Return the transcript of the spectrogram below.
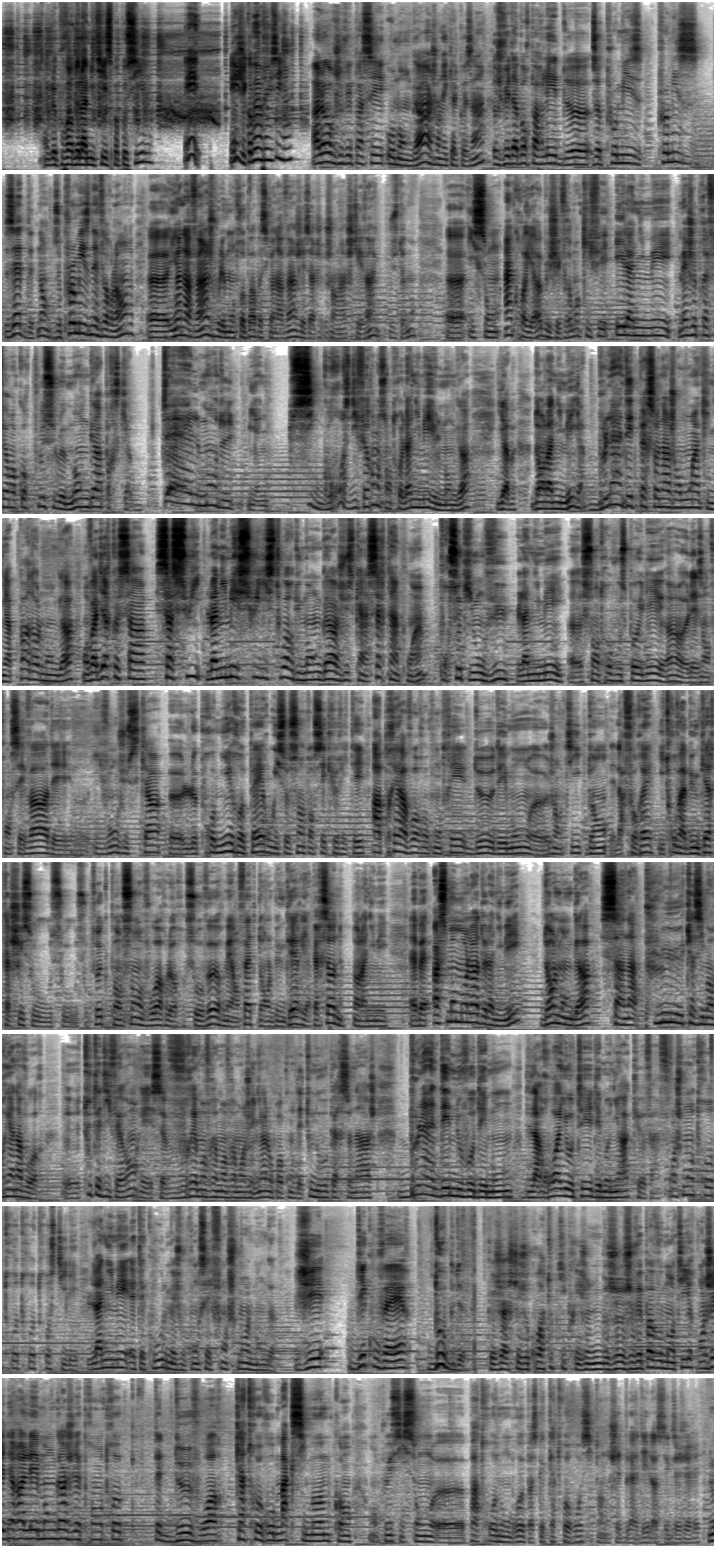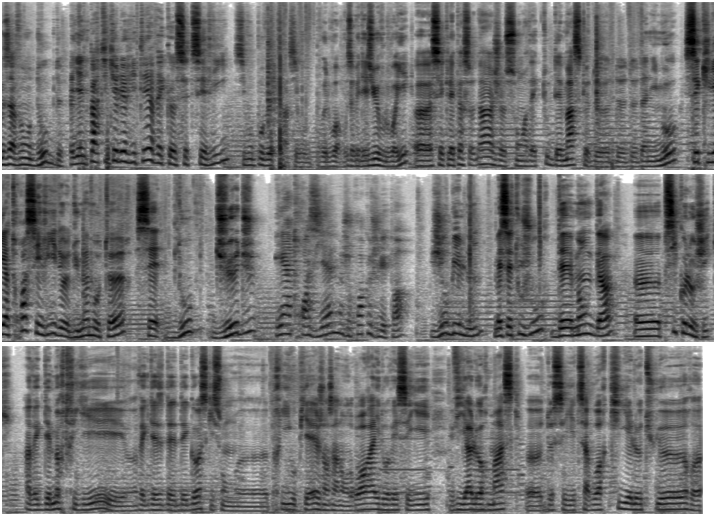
Avec le pouvoir de l'amitié, c'est pas possible. Eh eh, j'ai quand même réussi, hein Alors, je vais passer au manga, j'en ai quelques-uns. Je vais d'abord parler de The Promise... Promise Z Non, The Promise Neverland. Euh, Il y en a 20, je vous les montre pas parce qu'il y en a 20, je les ach- j'en ai acheté 20, justement. Euh, ils sont incroyables, j'ai vraiment kiffé et l'animé, mais je préfère encore plus le manga parce qu'il y a tellement de... Il y a une si grosse différence entre l'animé et le manga. Il y a, dans l'animé, il y a blindé de personnages en moins qu'il n'y a pas dans le manga. On va dire que ça, ça suit, l'animé suit l'histoire du manga jusqu'à un certain point. Pour ceux qui ont vu l'animé, euh, sans trop vous spoiler, hein, les enfants s'évadent et euh, ils vont jusqu'à euh, le premier repère où ils se sentent en sécurité après avoir rencontré deux démons euh, gentils dans la forêt. Ils trouvent un bunker caché sous, sous, le truc, pensant voir leur sauveur, mais en fait, dans le bunker, il n'y a personne dans l'animé. Et ben, à ce moment-là de l'animé, dans le manga, ça n'a plus quasiment rien à voir. Euh, tout est différent et c'est vraiment vraiment vraiment génial. On rencontre des tout nouveaux personnages, blindés de nouveaux démons, de la royauté démoniaque. Enfin franchement trop trop trop trop stylé. L'animé était cool mais je vous conseille franchement le manga. J'ai découvert Doubed que j'ai acheté je crois à tout petit prix. Je ne vais pas vous mentir. En général les mangas je les prends entre peut-être 2 voire 4 euros maximum quand en plus ils sont euh, pas trop nombreux parce que 4 euros si t'en achètes blindé là c'est exagéré. Nous avons Doubed. Il y a une particularité avec euh, cette série, si vous pouvez, enfin si vous pouvez le voir, vous avez des yeux, vous le voyez, euh, c'est que les personnages sont avec toutes des masques de- de- d'animaux. c'est qu'il y a trois séries du même auteur, c'est Doubed, Judge et un troisième, je crois que je l'ai pas. J'ai oublié le nom, mais c'est toujours des mangas euh, psychologiques avec des meurtriers et euh, avec des, gosses qui sont euh, pris au piège dans un endroit. Ils doivent essayer, via leur masque, d'essayer de savoir qui est le tueur,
